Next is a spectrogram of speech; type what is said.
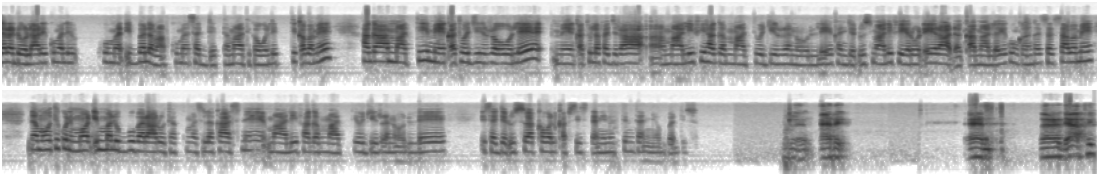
Gara doolaarii kuma dhibba lamaaf kuma saddeettamaati kan walitti qabame haga ammaatti meeqatu hojiirra oolee? Meeqatu lafa jiraa? Maaliif haga ammaatti hojiirra oollee kan jedhus? Maaliif yeroo dheeraadha maallaqi kun kan sassaabame. Namooti kun immoo dhimma lubbuu baraaruuti akkuma sila kaasne maaliif haga ammaatti hojiirra oollee isa jedhus akka wal qabsiistanii nutti himtanii obbo Addisu. Gaaffii.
